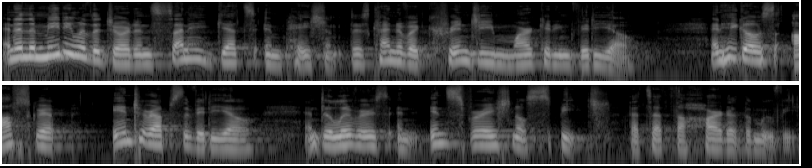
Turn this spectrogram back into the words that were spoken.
And in the meeting with the Jordans, Sonny gets impatient. There's kind of a cringy marketing video. And he goes off script, interrupts the video, and delivers an inspirational speech that's at the heart of the movie.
